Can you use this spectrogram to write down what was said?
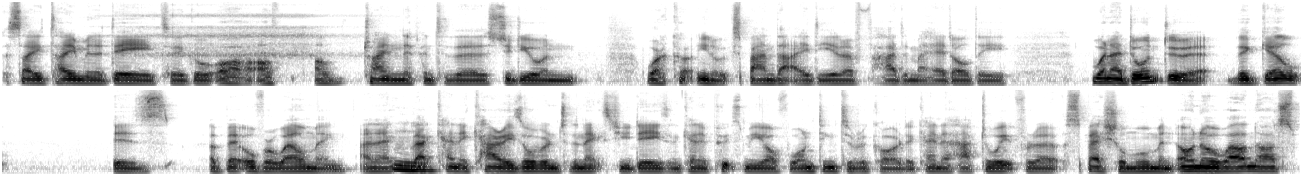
aside time in a day to go, oh, I'll I'll try and nip into the studio and work, you know, expand that idea I've had in my head all day when I don't do it, the guilt is a bit overwhelming, and that, that mm. kind of carries over into the next few days and kind of puts me off wanting to record. I kind of have to wait for a special moment. Oh no, well no, it's,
